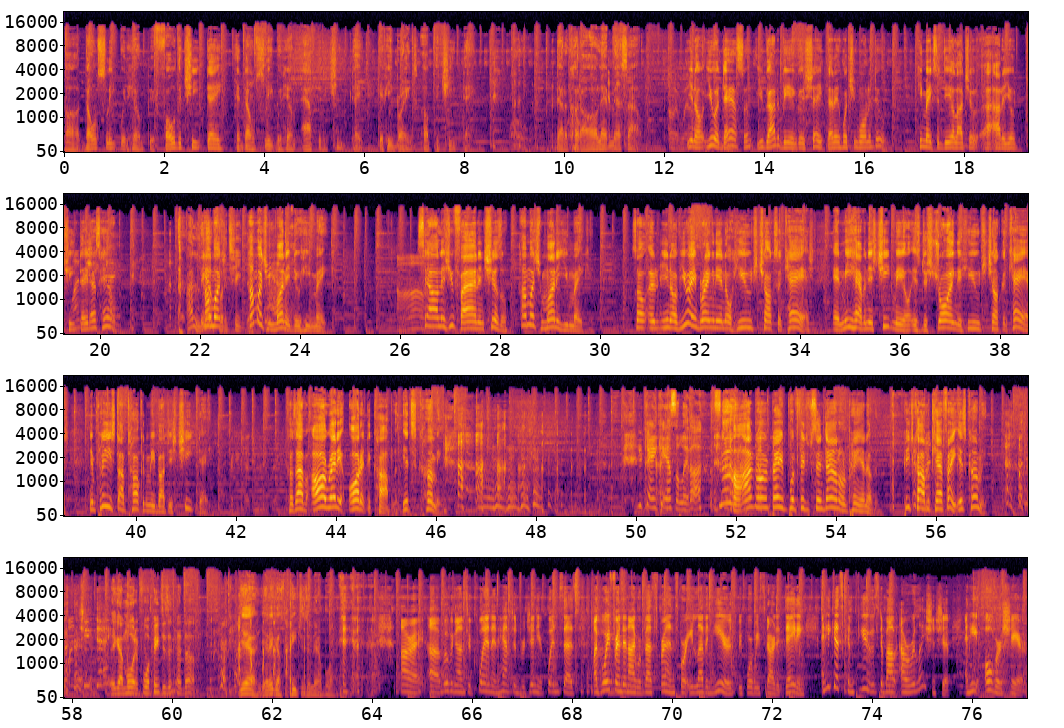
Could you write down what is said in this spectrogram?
uh, don't sleep with him before the cheat day, and don't sleep with him after the cheat day if he brings up the cheat day. That'll cut all that mess out. You know, you a dancer. You got to be in good shape. That ain't what you want to do. He makes a deal out your uh, out of your cheat day. That's him. I live how much, for the cheat day. How much money do he make? See all this, you fine and chisel. How much money you making? So, uh, you know, if you ain't bringing in no huge chunks of cash, and me having this cheat meal is destroying the huge chunk of cash, then please stop talking to me about this cheat day. Because I've already ordered the cobbler. It's coming. You can't cancel it, huh? No, I'm going to pay, put 50% down on the paying of it. Peach Cobbler Cafe, is coming. One cheat day. They got more than four peaches in that dog. Yeah, yeah, they got some peaches in there, boy. All right. Uh, moving on to Quinn in Hampton, Virginia. Quinn says, My boyfriend and I were best friends for 11 years before we started dating, and he gets confused about our relationship and he overshares.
